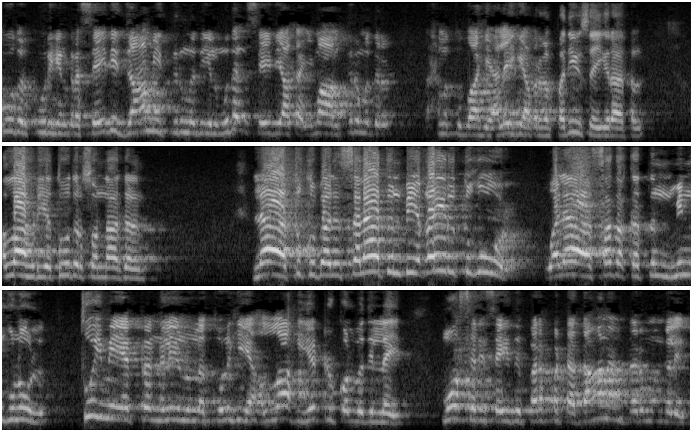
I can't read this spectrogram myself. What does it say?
தூதர் கூறுகின்ற செய்தி ஜாமி திருமதியில் முதல் செய்தியாக இமாம் திருமதி ரஹமத்துல்லாஹி அலைகி அவர்கள் பதிவு செய்கிறார்கள். அல்லாஹுடைய தூதர் சொன்னார்கள் லா துக்பல் ஸலாத்துன் பி கைர் துகூர் வலா சதகத்துன் மின் தூய்மையற்ற நிலையில் உள்ள தொழுகையை அல்லாஹ் ஏற்றுக்கொள்வதில்லை. மோசடி செய்து பெறப்பட்ட தான தர்மங்களில்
